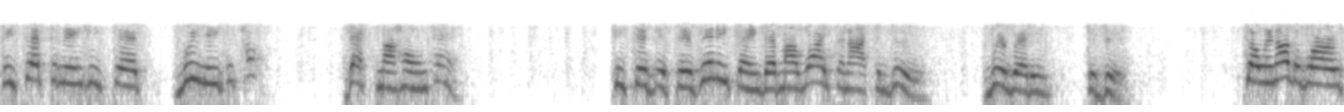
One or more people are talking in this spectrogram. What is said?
He said to me, he said, we need to talk. That's my hometown. He said, if there's anything that my wife and I can do, we're ready to do. So in other words,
